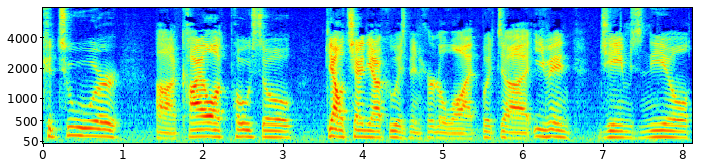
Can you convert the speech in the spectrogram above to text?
Couture, uh, Kyle Okposo, Galchenyuk, who has been hurt a lot, but uh, even James Neal,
